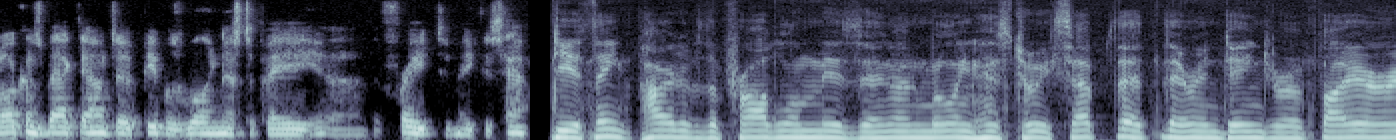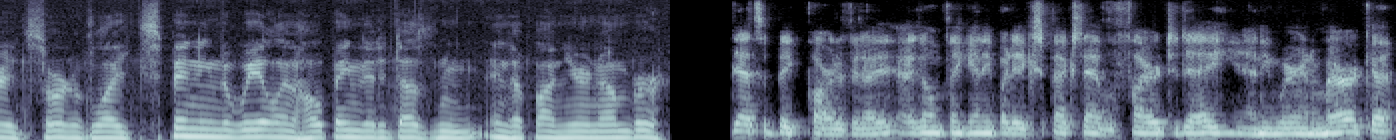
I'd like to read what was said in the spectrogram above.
it all comes back down to people's willingness to pay uh, the freight to make this happen. Do you think part of the problem is an unwillingness to accept that they're in danger of fire? It's sort of like spinning the wheel and hoping that it doesn't end up on your number. That's a big part of it. I, I don't think anybody expects to have a fire today anywhere in America.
